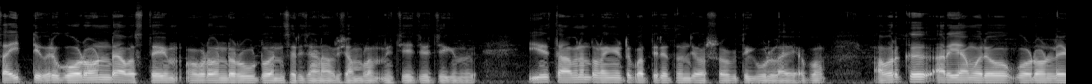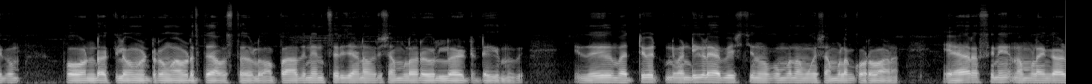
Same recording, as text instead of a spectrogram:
സൈറ്റ് ഒരു ഗോഡൗണിന്റെ അവസ്ഥയും ഗോഡൗണിന്റെ റൂട്ടും അനുസരിച്ചാണ് അവർ ശമ്പളം നിശ്ചയിച്ച് വെച്ചിരിക്കുന്നത് ഈ സ്ഥാപനം തുടങ്ങിയിട്ട് പത്തിരുപത്തഞ്ച് വർഷത്തിൽ കൂടുതലായി അപ്പം അവർക്ക് അറിയാം ഓരോ ഗോഡൗണിലേക്കും പോകേണ്ട കിലോമീറ്ററും അവിടുത്തെ അവസ്ഥകളും. അപ്പോൾ അതിനനുസരിച്ചാണ് അവർ ശമ്പളം റെഗുലറായിട്ട് ഇട്ടേക്കുന്നത്. ഇത് മറ്റ് വണ്ടികളെ അപേക്ഷിച്ച് നോക്കുമ്പോൾ നമുക്ക് ശമ്പളം കുറവാണ്. എ ആർ എസിന് നമ്മളെക്കാൾ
